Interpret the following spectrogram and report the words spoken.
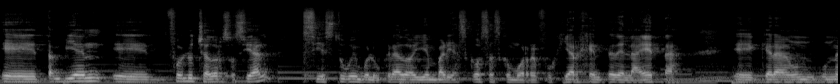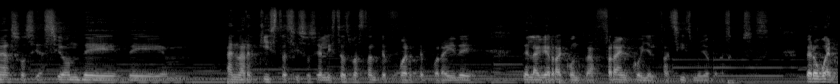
Eh, también eh, fue luchador social, sí estuvo involucrado ahí en varias cosas como refugiar gente de la ETA, eh, que era una asociación de, mm, anarquistas y socialistas bastante fuerte por ahí de, la guerra contra Franco y el fascismo y otras cosas. Pero bueno,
